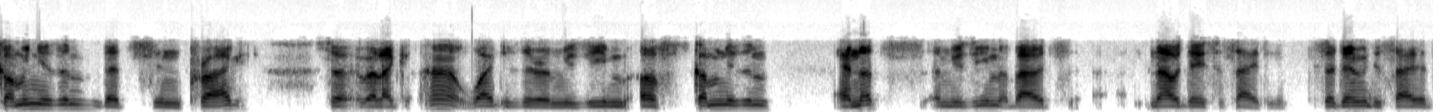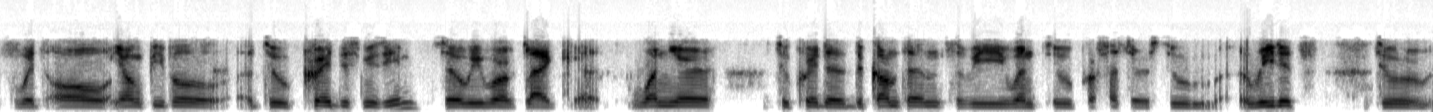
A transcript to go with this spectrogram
Communism that's in Prague. So we were like, huh, why is there a museum of communism and not a museum about nowadays society? So then we decided with all young people to create this museum. So we worked like uh, one year to create the, the content. We went to professors to read it, to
